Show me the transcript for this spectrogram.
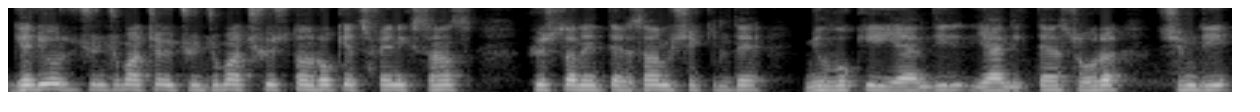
Geliyoruz 3. maça. 3. maç Houston Rockets Phoenix Suns. Houston enteresan bir şekilde Milwaukee'yi yendi, yendikten sonra şimdi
